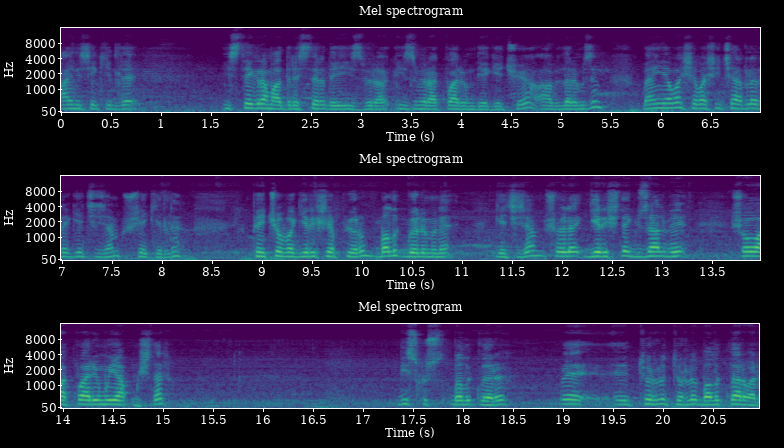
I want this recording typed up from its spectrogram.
Aynı şekilde Instagram adresleri de İzmir, İzmir Akvaryum diye geçiyor abilerimizin. Ben yavaş yavaş içerilere geçeceğim şu şekilde. Peçova giriş yapıyorum. Balık bölümüne geçeceğim. Şöyle girişte güzel bir şov akvaryumu yapmışlar. Diskus balıkları ve e, türlü türlü balıklar var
